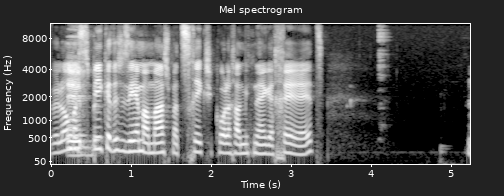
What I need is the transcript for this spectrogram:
ולא אה, מספיק כדי שזה יהיה ממש מצחיק שכל אחד מתנהג אחרת. Hmm.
